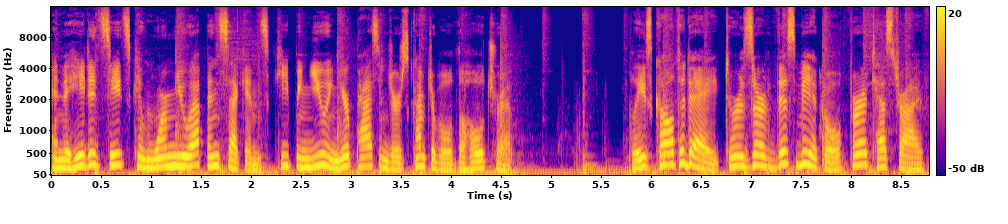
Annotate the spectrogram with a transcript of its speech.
and the heated seats can warm you up in seconds, keeping you and your passengers comfortable the whole trip. Please call today to reserve this vehicle for a test drive.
